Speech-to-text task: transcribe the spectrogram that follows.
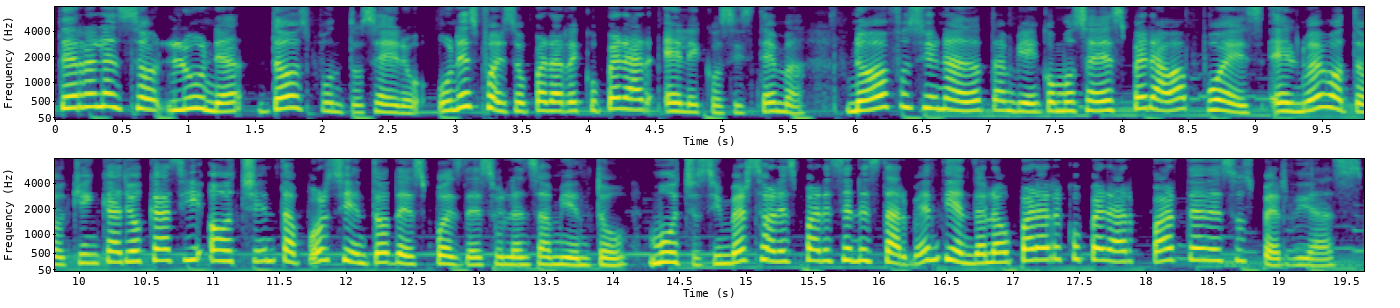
Terra lanzó Luna 2.0, un esfuerzo para recuperar el ecosistema. No ha funcionado tan bien como se esperaba, pues el nuevo token cayó casi 80% después de su lanzamiento. Muchos inversores parecen estar vendiéndolo para recuperar parte de sus pérdidas.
